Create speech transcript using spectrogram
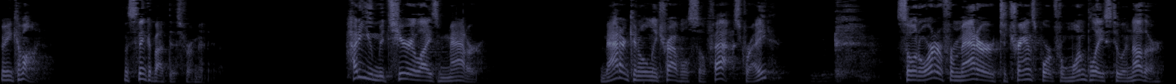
mean, come on. Let's think about this for a minute. How do you materialize matter? Matter can only travel so fast, right? So in order for matter to transport from one place to another,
